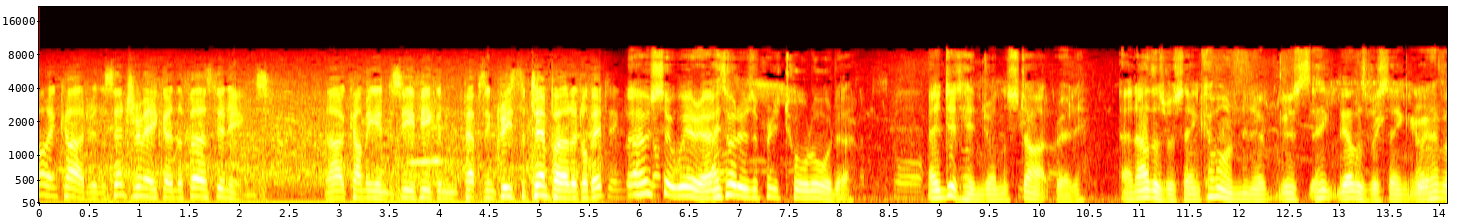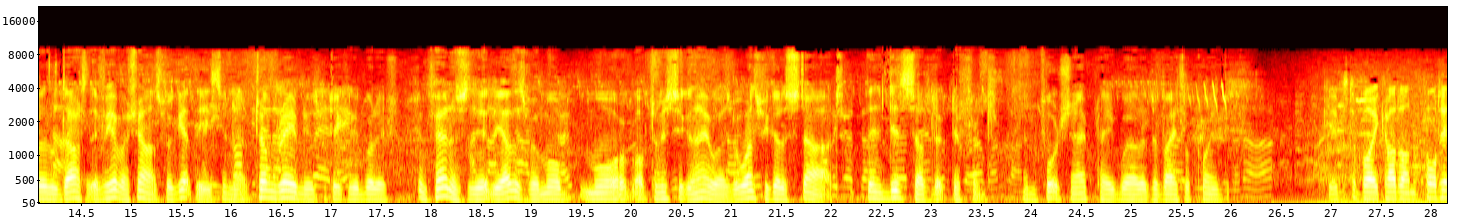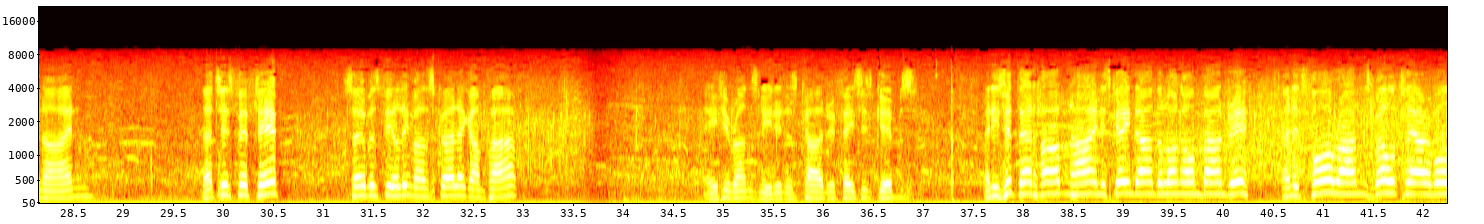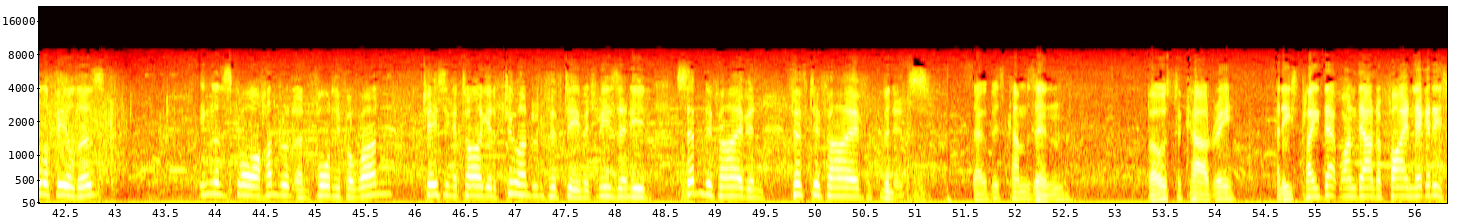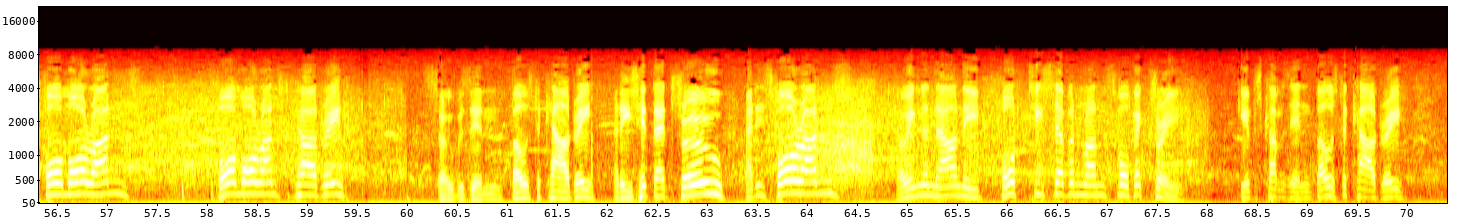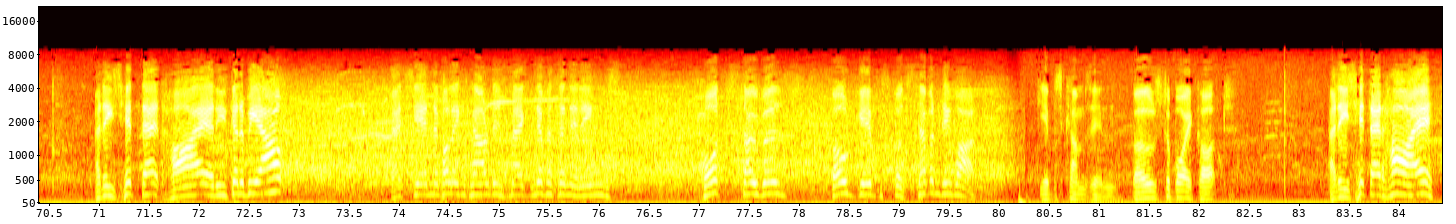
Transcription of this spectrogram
Colin Cowdrey, the century maker in the first innings, now coming in to see if he can perhaps increase the tempo a little bit. I was oh, so weary. Uh, I thought it was a pretty tall order. And it did hinge on the start, really. And others were saying, come on, you know, I think the others were saying, we'll have a little dart. If we have a chance, we'll get these, you know. Tom Graveney was particularly bullish. In fairness, the, the others were more more optimistic than I was. But once we got a start, then it did start to look different. Unfortunately, I played well at a vital point. Gibbs to Boycott on 49. That's his 50. Sobers fielding by the square leg umpire. 80 runs needed as Cowdrey faces Gibbs. And he's hit that hard and high and he's going down the long on boundary. And it's four runs, well clear of all the fielders. England score 140 for one, chasing a target of 215, which means they need 75 in 55 minutes. Sobers comes in, bows to Cowdrey, and he's played that one down to fine leg, and it's four more runs. Four more runs to Sobers in, bows to Cowdrey, and he's hit that through, and it's four runs. So England now need 47 runs for victory. Gibbs comes in, bows to Cowdrey, and he's hit that high, and he's going to be out. That's the end of Colin Cowdrey's magnificent innings. Caught Sobers, bowled Gibbs for 71. Gibbs comes in, bowls to Boycott, and he's hit that high,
